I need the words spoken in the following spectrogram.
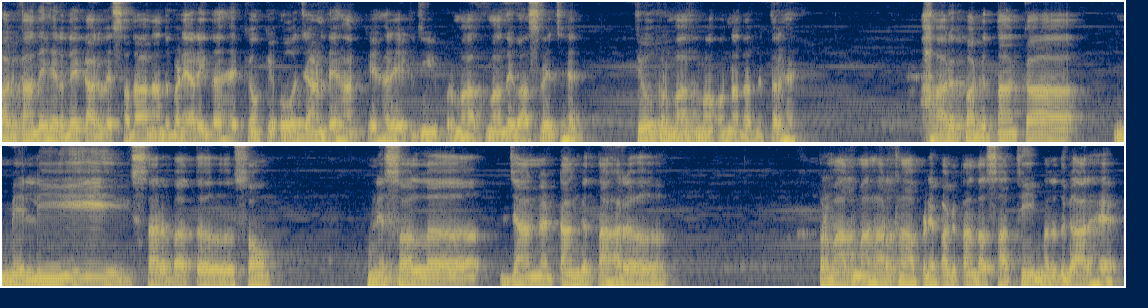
ਭਗਤਾਂ ਦੇ ਹਿਰਦੇ ਘਰ ਵਿੱਚ ਸਦਾ ਆਨੰਦ ਬਣਿਆ ਰਹਿੰਦਾ ਹੈ, ਕਿਉਂਕਿ ਉਹ ਜਾਣਦੇ ਹਨ ਕਿ ਹਰੇਕ ਜੀਵ ਪ੍ਰਮਾਤਮਾ ਦੇ ਵਸ ਵਿੱਚ ਹੈ, ਤੇ ਉਹ ਪ੍ਰਮਾਤਮਾ ਉਹਨਾਂ ਦਾ ਮਿੱਤਰ ਹੈ। ਹਰ ਭਗਤਾਂ ਕਾ ਮੇਲੀ ਸਰਬਤ ਸੋ ਨਿਸਲ ਜਨ ਟੰਗ ਧਰ। ਪਰਮਾਤਮਾ ਹਰ ਥਾਂ ਆਪਣੇ ਭਗਤਾਂ ਦਾ ਸਾਥੀ, ਮਦਦਗਾਰ ਹੈ।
